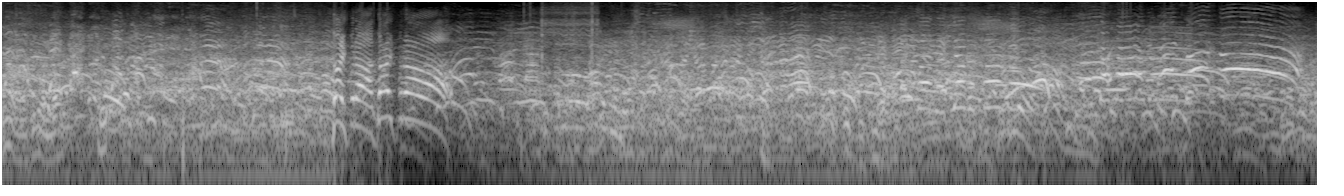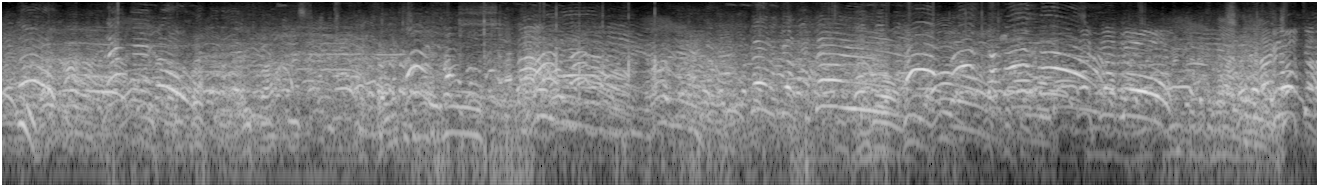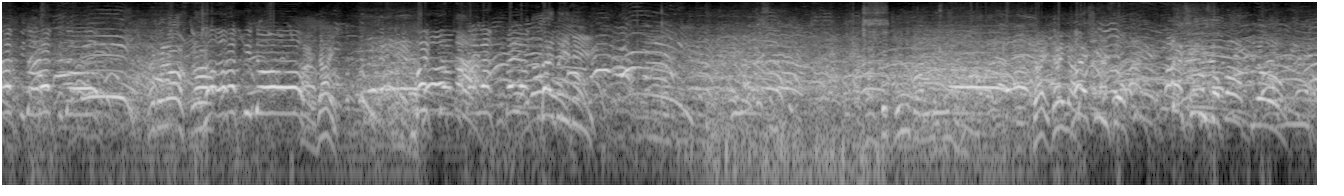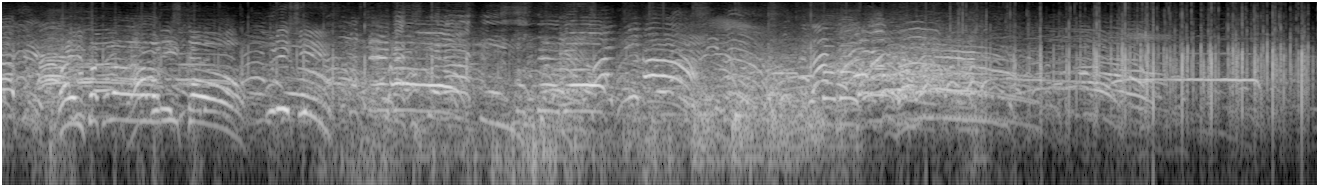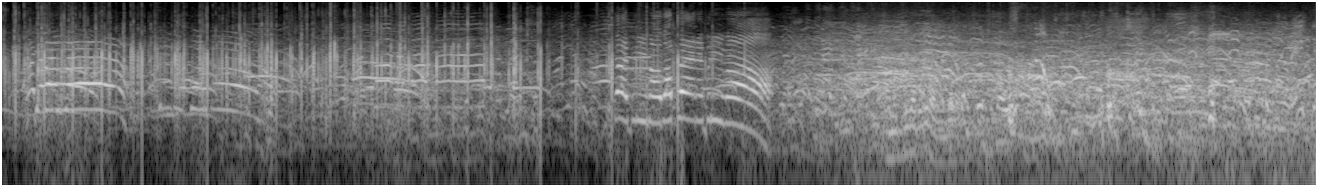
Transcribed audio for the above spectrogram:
Não, é Dai pra, dai pra! Aí tá. Aí tá. dai là! Deciso! Deciso Fabio! Dai, aiutatelo! Bravo Nico! Unisci!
